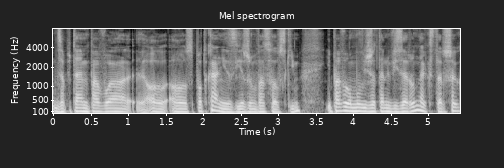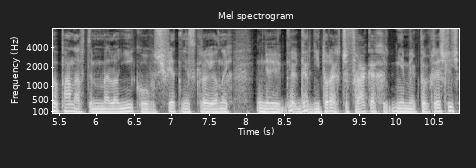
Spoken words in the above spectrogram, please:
zapytałem Pawła o, o spotkanie z Jerzym Wasowskim i Paweł mówi, że ten wizerunek starszego pana w tym meloniku, świetnie skrojonych y, garniturach czy frakach, nie wiem jak to określić,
